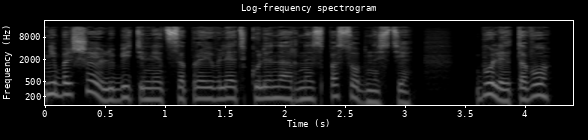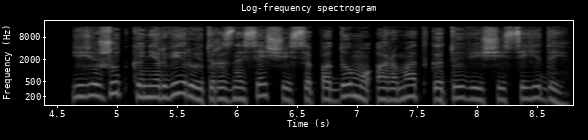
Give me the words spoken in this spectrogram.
небольшая любительница проявлять кулинарные способности. Более того, ее жутко нервирует разносящийся по дому аромат готовящейся еды.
